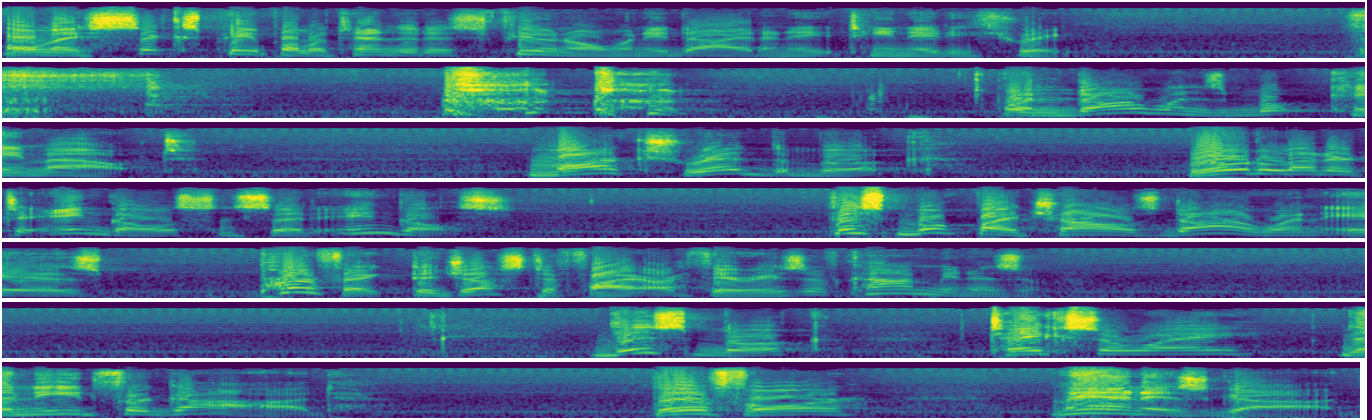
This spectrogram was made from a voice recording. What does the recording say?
Only six people attended his funeral when he died in 1883. when Darwin's book came out, Marx read the book, wrote a letter to Engels and said, Engels, this book by Charles Darwin is perfect to justify our theories of communism. This book takes away the need for God. Therefore, man is God.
